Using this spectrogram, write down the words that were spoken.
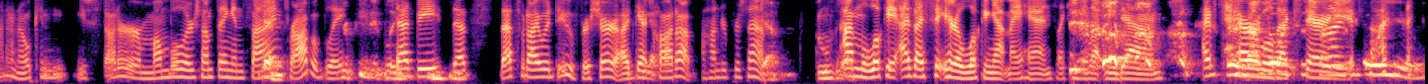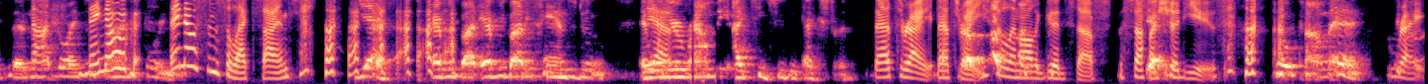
I don't know. Can you stutter or mumble or something in sign? Yes, Probably. Repeatedly. That'd be mm-hmm. that's that's what I would do for sure. I'd get yeah. caught up 100. Yeah. percent I'm, yes. I'm looking as I sit here looking at my hands like you let me down. I have terrible dexterity. They're not going to. they know. They know some select signs. yes, everybody. Everybody's hands do. And yes. when you're around me, I teach you the extras. That's right. That's right. You fill in all the good stuff, the stuff. I should use. no comment. Right.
